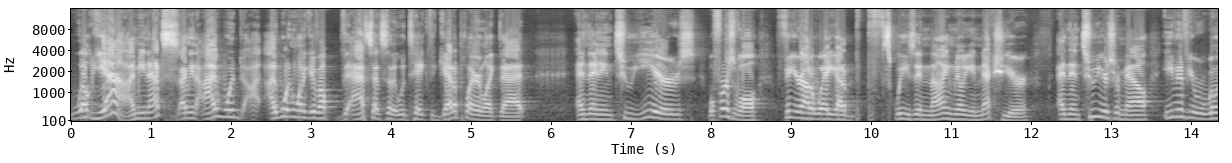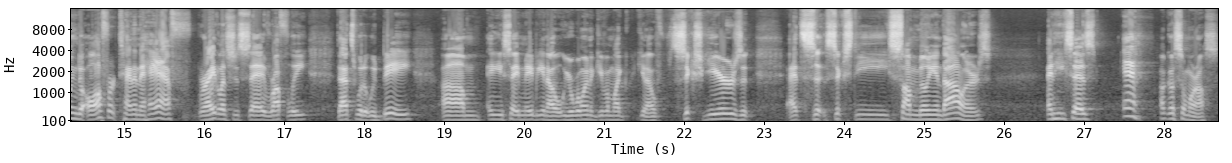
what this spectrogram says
Well, yeah, I mean that's, I mean, I would, I wouldn't want to give up the assets that it would take to get a player like that, and then in two years, well, first of all, figure out a way you got to squeeze in nine million next year, and then two years from now, even if you were willing to offer ten and a half, right? Let's just say roughly, that's what it would be. Um, and you say maybe you know you're willing to give him like you know six years at at sixty some million dollars, and he says, "Eh, I'll go somewhere else."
